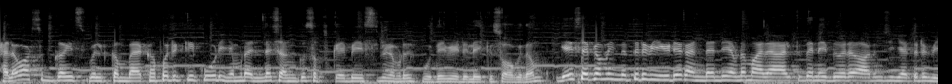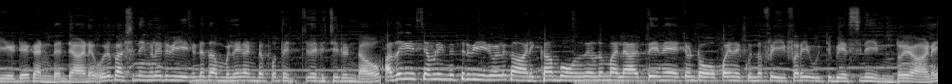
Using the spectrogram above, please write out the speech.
Hello what's up guys welcome back അപ്പോൾ ഒരിക്കൽ കൂടി നമ്മുടെ എല്ലാ ശംഖു സബ്സ്ക്രൈബേഴ്സിനും നമ്മുടെ പുതിയ വീഡിയോയിലേക്ക് സ്വാഗതം. ഗൈസ് അപ്പോൾ നമ്മൾ ഇന്നത്തെ ഒരു വീഡിയോ കണ്ടന്റ് നമ്മുടെ മലയാളത്തിൽ തന്നെ ഇതുവരെ ആരും ചെയ്യാത്തൊരു വീഡിയോ കണ്ടന്റ് ആണ്. ഒരു പക്ഷേ നിങ്ങളൊരു വീഡിയോയുടെ തമ്മിൽ കണ്ടപ്പോൾ തെറ്റിദ്ധരിച്ചിട്ടുണ്ടാവും. അത് ഗൈസ് നമ്മൾ ഇന്നത്തെ ഒരു വീഡിയോയിൽ കാണിക്കാൻ പോകുന്നത് നമ്മുടെ മലയാളത്തിൽ തന്നെ ഏറ്റവും ടോപ്പായി നിൽക്കുന്ന ഫ്രീ ഫയർ യൂട്യൂബേഴ്സിന്റെ ഇൻട്രോ ആണ്.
